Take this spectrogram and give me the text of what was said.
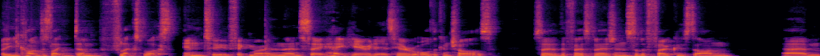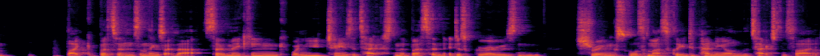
But you can't just like dump Flexbox into Figma and then say, "Hey, here it is. Here are all the controls." So the first version sort of focused on um, like buttons and things like that. So making when you change the text in the button, it just grows and shrinks automatically depending on the text inside.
